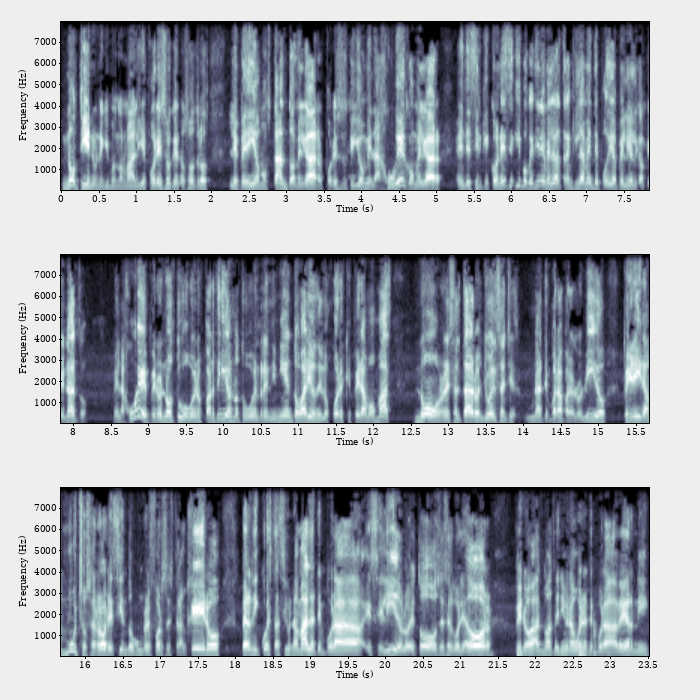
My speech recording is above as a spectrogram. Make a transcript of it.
No tiene un equipo normal, y es por eso que nosotros le pedíamos tanto a Melgar. Por eso es que yo me la jugué con Melgar en decir que con ese equipo que tiene Melgar tranquilamente podía pelear el campeonato. Me la jugué, pero no tuvo buenos partidos, no tuvo buen rendimiento. Varios de los jugadores que esperamos más no resaltaron. Joel Sánchez, una temporada para el olvido. Pereira, muchos errores, siendo un refuerzo extranjero. Bernie Cuesta ha sido una mala temporada. Es el ídolo de todos, es el goleador, pero ha- no ha tenido una buena temporada Bernie.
